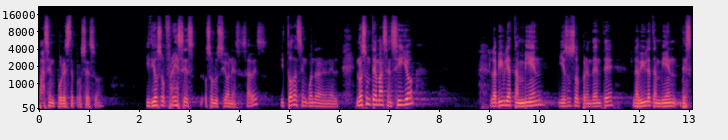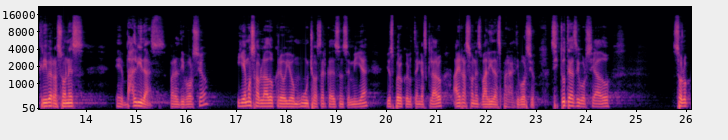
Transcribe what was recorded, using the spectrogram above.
pasen por este proceso. Y Dios ofrece soluciones, ¿sabes? Y todas se encuentran en Él. No es un tema sencillo. La Biblia también, y eso es sorprendente, la Biblia también describe razones eh, válidas para el divorcio. Y hemos hablado, creo yo, mucho acerca de eso en Semilla. Yo espero que lo tengas claro. Hay razones válidas para el divorcio. Si tú te has divorciado, solo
